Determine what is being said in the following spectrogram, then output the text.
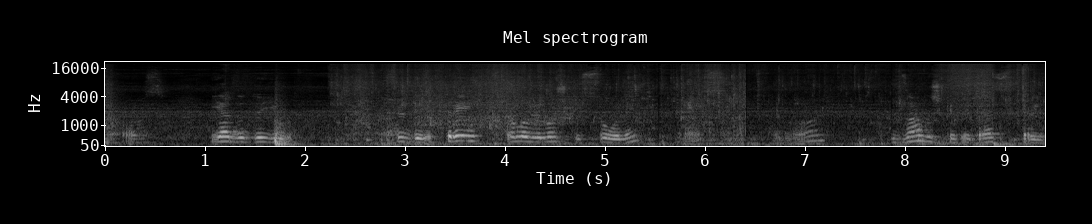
Ось. Я додаю сюди 3 столові ложки солі. Раз, два. Залишки якраз 3.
